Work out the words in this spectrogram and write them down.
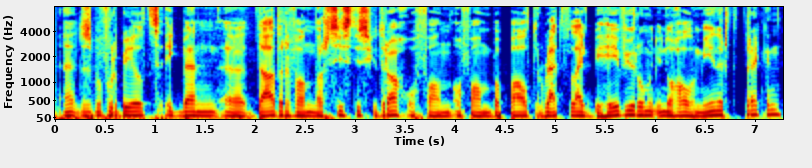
Eh, dus bijvoorbeeld, ik ben eh, dader van narcistisch gedrag of van, of van bepaald red flag behavior, om het nu nog algemener te trekken.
